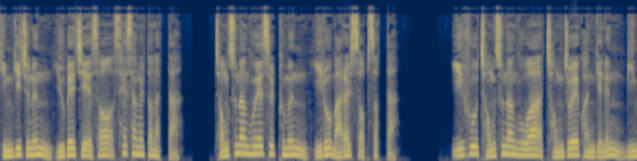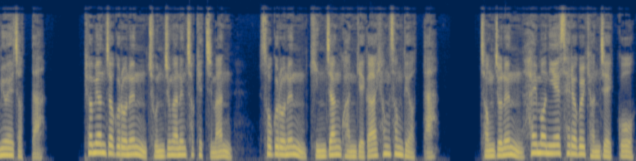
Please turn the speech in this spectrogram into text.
김기준은 유배지에서 세상을 떠났다. 정순왕후의 슬픔은 이루 말할 수 없었다. 이후 정순왕후와 정조의 관계는 미묘해졌다. 표면적으로는 존중하는 척했지만 속으로는 긴장 관계가 형성되었다. 정조는 할머니의 세력을 견제했고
